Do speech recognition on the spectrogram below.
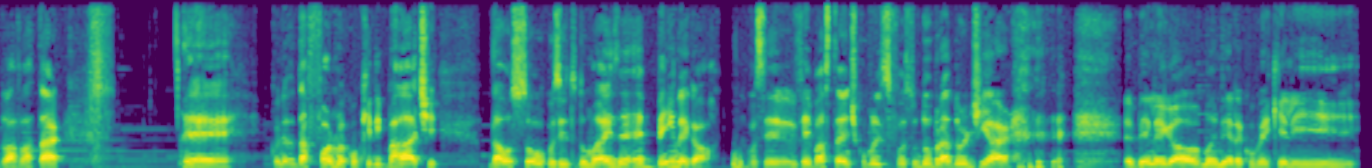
do Avatar. É, da forma com que ele bate, dá os socos e tudo mais, é, é bem legal. Você vê bastante como se fosse um dobrador de ar. é bem legal a maneira como é que ele.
